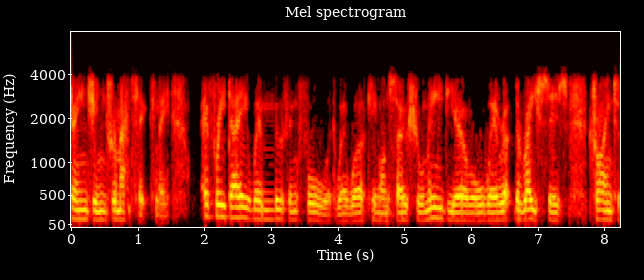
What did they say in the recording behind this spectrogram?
changing dramatically every day we're moving forward. We're working on social media, or we're at the races trying to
